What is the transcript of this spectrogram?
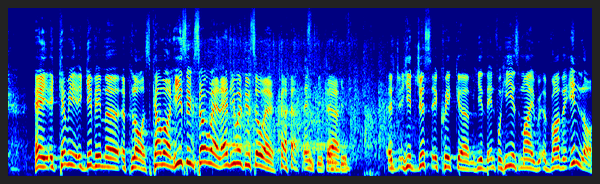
hey, uh, can we give him a applause? Come on, he sings so well, and he will do so well. Thank you, Yeah. thank you. Uh, j- here, just a quick um, here the info. He is my uh, brother-in-law.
